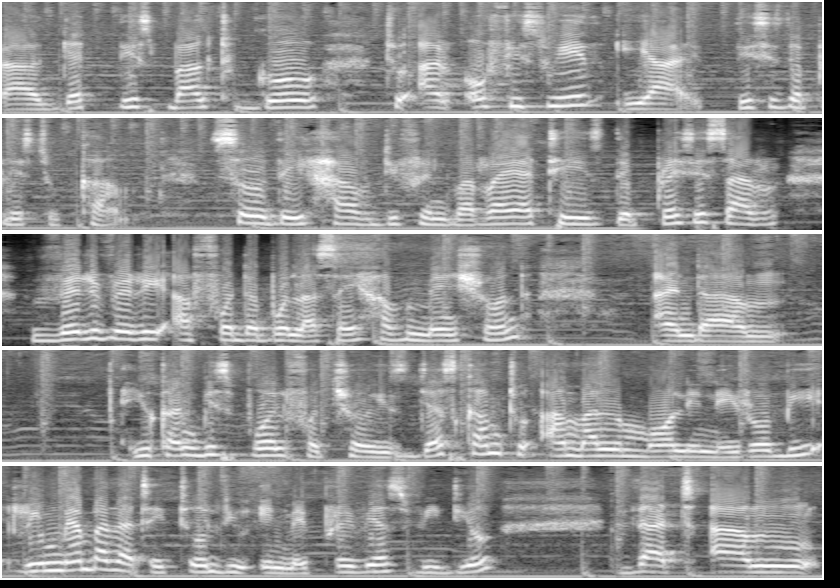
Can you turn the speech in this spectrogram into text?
uh, get this bag to go to an office with, yeah, this is the place to come. So they have different varieties. The prices are very, very affordable, as I have mentioned, and um, you can be spoiled for choice. Just come to Amal Mall in Nairobi. Remember that I told you in my previous video that um,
